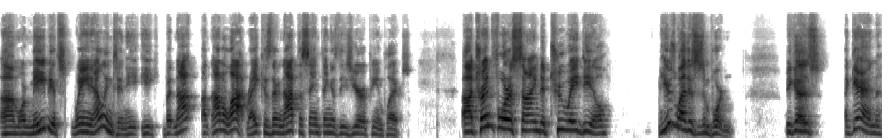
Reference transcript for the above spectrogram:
Um, or maybe it's Wayne Ellington. He he, but not not a lot, right? Because they're not the same thing as these European players. Uh, Trent Forrest signed a two way deal. Here's why this is important, because again,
